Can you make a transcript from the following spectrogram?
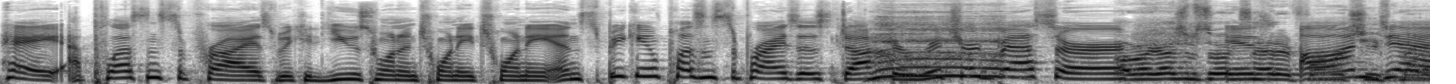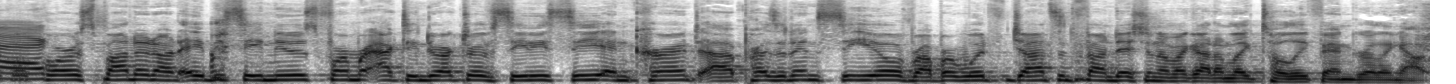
hey, a pleasant surprise. We could use one in 2020. And speaking of pleasant surprises, Dr. Richard Besser. Oh my gosh, I'm so excited. Former chief medical correspondent on ABC News, former acting director of CDC, and current uh, president and CEO of Robert Wood Johnson Foundation. Oh my God, I'm like totally fangirling out.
